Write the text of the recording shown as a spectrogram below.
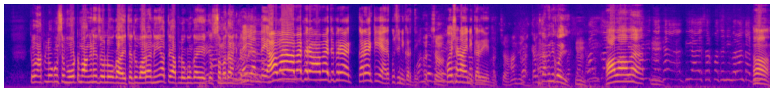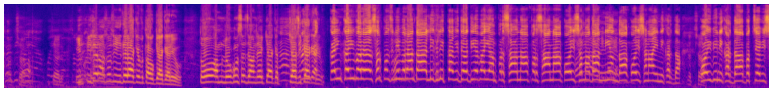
तो आप लोगों से वोट मांगने जो लोग आए थे दोबारा नहीं आते आप लोगों का एक समाधान करने? नहीं आंदे आवा आवा फिर आवा तो फिर करे की है कुछ नहीं कर दी अच्छा। कोई सुनाई नहीं कर रही है जी। अच्छा हाँ जी। करता भी नहीं कोई? हाँ हाँ मैं। हाँ चलो। इधर आ जाओ जी इधर आके बताओ क्या कह रहे हो। तो हम लोगों से जान रहे हैं क्या क्या जी क्या कह रहे हो कहीं कहीं बार सरपंच नहीं मराता लिख लिख का भी दे दिया भाई हम परेशान आ परेशान आ कोई समाधान नहीं होता कोई सुनाई नहीं करता अच्छा। कोई भी नहीं करता बच्चे भी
